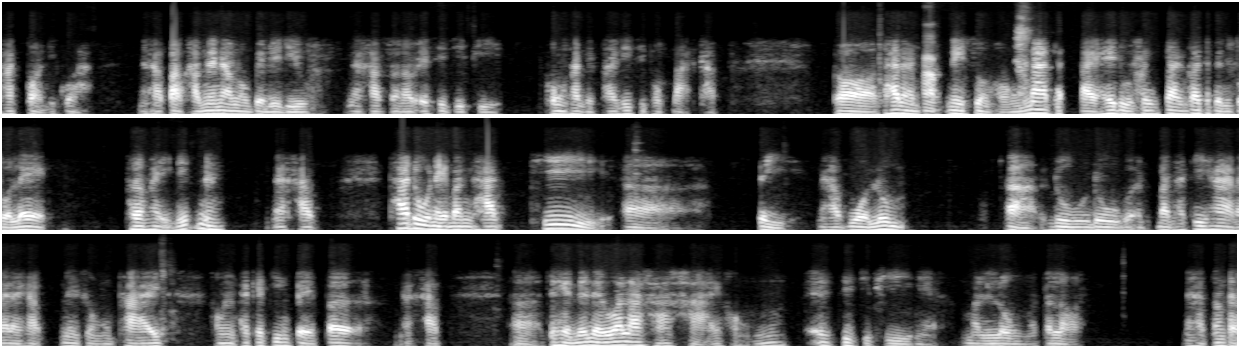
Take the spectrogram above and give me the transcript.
พักก่อนดีกว่านะครับ ปรับคำแนะนำลงเป็น reduce นะครับสำหรับ SCGP คงทันเด็ดไพที่ 16 บาทครับ ก็ถ้าในครับในส่วนของหน้าถัดไปให้ดูสั้นๆ ก็จะเป็นตัวเลขเพิ่มให้อีกนิดนึงนะครับ ถ้าดูในบรรทัดที่เอ่อสี่นะครับ volume อ่าดูดูบรรทัดที่ห้าไปเลยครับ ในส่วนของ price ของ packaging paper นะครับอ่าจะเห็นได้เลยว่าราคาขายของ SCGP เนี่ยมันลงมาตลอดนะครับ ตั้งแต่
